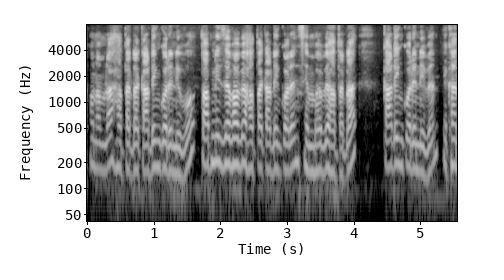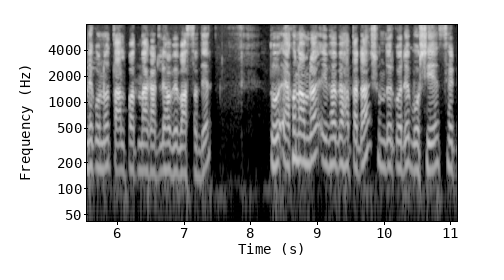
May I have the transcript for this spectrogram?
এখন আমরা হাতাটা কাটিং করে নিব। তো আপনি যেভাবে হাতা কাটিং করেন, সেমভাবে হাতাটা কাটিং করে নেবেন। এখানে কোনো তালপাত না কাটলে হবে বাচ্চাদের। তো এখন আমরা এইভাবে হাতাটা সুন্দর করে বসিয়ে সেট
